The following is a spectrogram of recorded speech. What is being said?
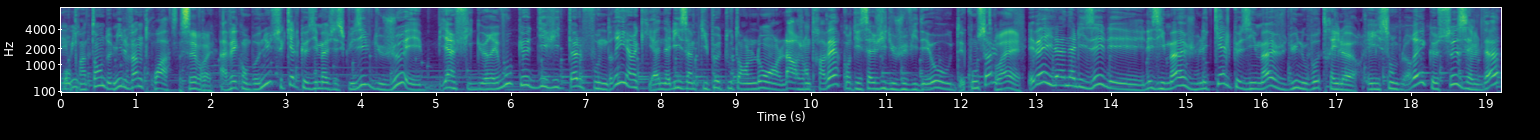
Eh au oui. printemps 2023. Ça, c'est vrai. Avec en bonus quelques images exclusives du jeu et bien figurez-vous que Digital Foundry, hein, qui analyse un petit peu tout en long, en large, en travers, quand il s'agit du jeu vidéo ou des consoles, Ouais. eh bien, il a analysé les, les images, les quelques images du nouveau trailer. Et il semblerait que ce Zelda,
